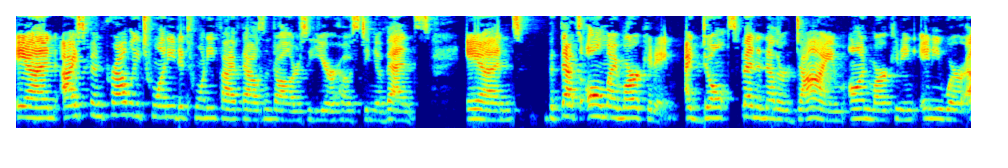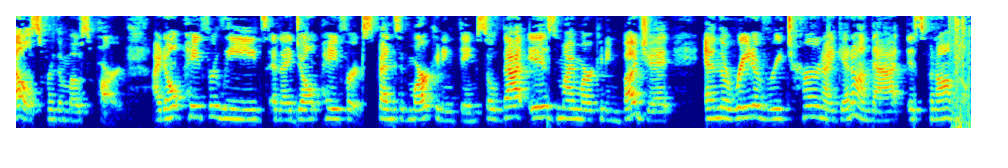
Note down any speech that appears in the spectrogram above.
and I spend probably twenty to twenty five thousand dollars a year hosting events And but that's all my marketing. I don't spend another dime on marketing anywhere else for the most part. I don't pay for leads and I don't pay for expensive marketing things. So that is my marketing budget and the rate of return I get on that is phenomenal.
